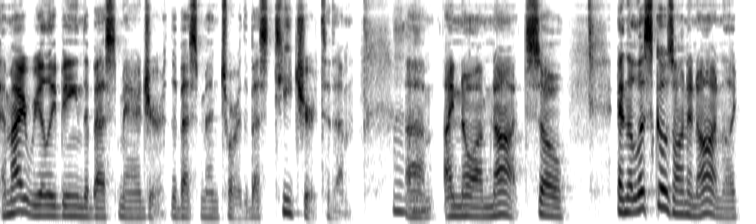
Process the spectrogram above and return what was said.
am I really being the best manager, the best mentor, the best teacher to them? Mm-hmm. Um, I know I'm not. So, and the list goes on and on. Like,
